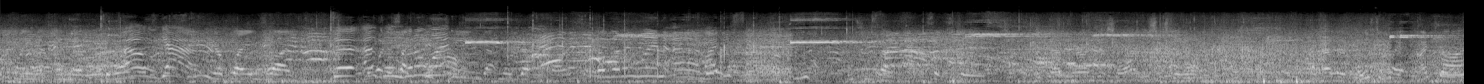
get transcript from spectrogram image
the plane up Oh, yeah. Senior plays like the, uh, the, the like little one. That moved up the little one. Um, I just. And she's like 16. I used to play at my class.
